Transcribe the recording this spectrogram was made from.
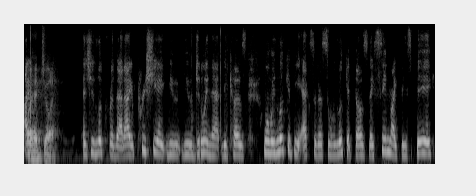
I- Go ahead, Joy. as you look for that, I appreciate you you doing that because when we look at the Exodus and we look at those, they seem like these big,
